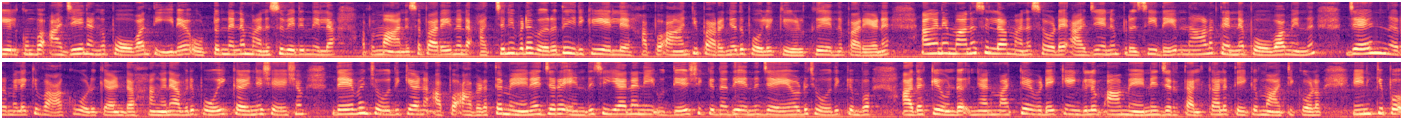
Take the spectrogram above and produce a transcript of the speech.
കേൾക്കുമ്പോൾ അജയൻ അങ്ങ് പോവാൻ തീരെ ഒട്ടും തന്നെ മനസ്സ് വരുന്നില്ല. അപ്പം മാനസ പറയുന്നുണ്ട് അച്ഛൻ ഇവിടെ വെറുതെ ഇരിക്കുകയല്ലേ? അപ്പോൾ ആന്റി പറഞ്ഞതുപോലെ കേൾക്കുക എന്ന് പറയാണ്. അങ്ങനെ മനസ്സില്ല മനസ്സോടെ അജയനും പ്രസീതയും നാളെ തന്നെ പോവാമെന്ന് ജയൻ നിർമ്മലയ്ക്ക് വാക്ക് കൊടുക്കേണ്ടോ അങ്ങനെ അവർ പോയി കഴിഞ്ഞ ശേഷം ദേവൻ ചോദിക്കുകയാണ് അപ്പോൾ അവിടുത്തെ മാനേജർ എന്ത് ചെയ്യാനാണ് നീ ഉദ്ദേശിക്കുന്നത്? എന്ന് ജയയോട് ചോദിക്കുമ്പോൾ അതൊക്കെയുണ്ട് ഞാൻ മറ്റെവിടേക്കെങ്കിലും ആ മാനേജർ തൽക്കാലത്തേക്ക് മാറ്റിക്കോളാം. എനിക്കിപ്പോൾ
